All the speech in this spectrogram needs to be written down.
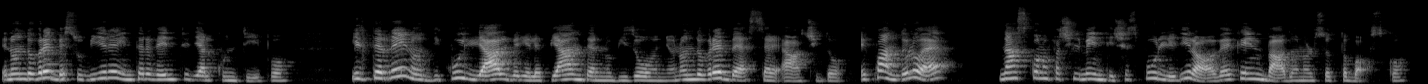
e non dovrebbe subire interventi di alcun tipo. Il terreno di cui gli alberi e le piante hanno bisogno non dovrebbe essere acido e quando lo è nascono facilmente i cespugli di rove che invadono il sottobosco.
